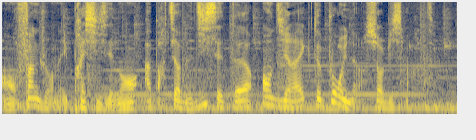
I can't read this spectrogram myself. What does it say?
en fin de journée, précisément à partir de 17h en direct pour une heure sur gesmaakt.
